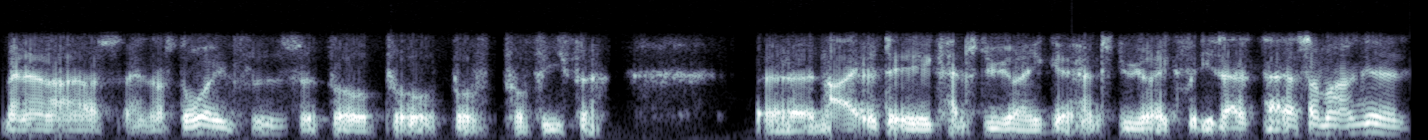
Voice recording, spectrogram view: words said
men han har, han har stor indflydelse på, på, på, på FIFA. Øh, nej, det er ikke, han styrer ikke, han styrer ikke, fordi der, der er så mange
